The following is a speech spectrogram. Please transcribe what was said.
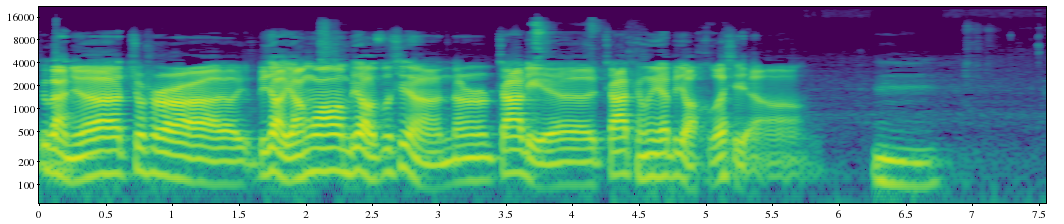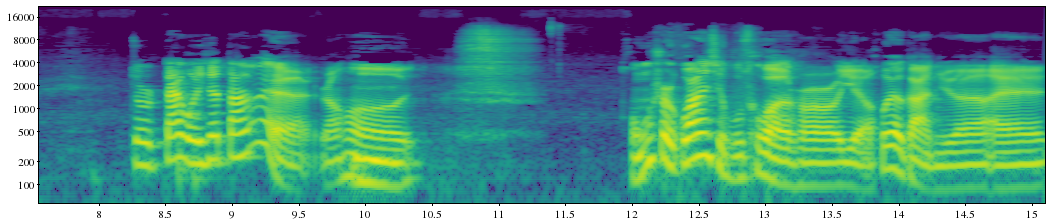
就感觉就是比较阳光，比较自信，但是家里家庭也比较和谐啊。嗯，就是待过一些单位，然后同事关系不错的时候，也会感觉哎，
